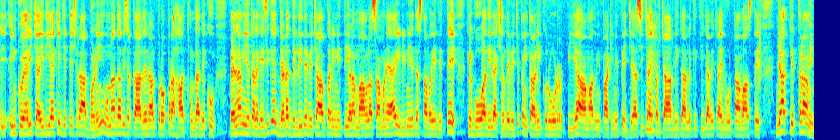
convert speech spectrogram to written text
ਇਨਕੁਆਇਰੀ ਚਾਹੀਦੀ ਹੈ ਕਿ ਜਿੱਥੇ ਸ਼ਰਾਬ ਬਣੀ ਉਹਨਾਂ ਦਾ ਵੀ ਸਰਕਾਰ ਦੇ ਨਾਲ ਪ੍ਰੋਪਰ ਹੱਥ ਹੁੰਦਾ। ਦੇਖੋ ਪਹਿਲਾਂ ਵੀ ਇਹ ਗੱਲ ਕਹੀ ਸੀ ਕਿ ਜਿਹੜਾ ਦਿੱਲੀ ਦੇ ਵਿੱਚ ਆਬਕਾਰੀ ਨੀਤੀ ਵਾਲਾ ਮਾਮਲਾ ਸਾਹਮਣੇ ਆਇਆ ਈਡੀ ਨੇ ਇਹ ਦਸਤਾਵੇਜ਼ ਦਿੱਤੇ ਕਿ ਗੋਆ ਦੀ ਇਲੈਕਸ਼ਨ ਦੇ ਵਿੱਚ 45 ਕਰੋੜ ਰੁਪਈਆ ਆਮ ਆਦਮੀ ਪਾਰਟੀ ਨੇ ਭੇਜਿਆ ਸੀ ਚਾਹੇ ਪ੍ਰਚਾਰ ਦੀ ਗੱਲ ਕੀਤੀ ਜਾਵੇ ਚਾਹੇ ਵੋਟਾਂ ਵਾਸਤੇ ਜਾਂ ਕਿਤਰਾ ਵੀ।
